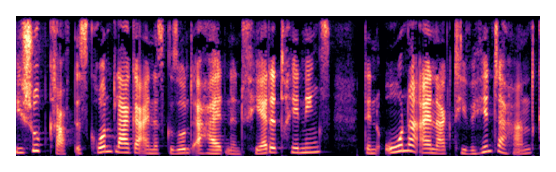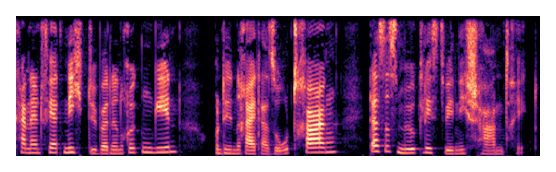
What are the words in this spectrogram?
Die Schubkraft ist Grundlage eines gesund erhaltenen Pferdetrainings, denn ohne eine aktive Hinterhand kann ein Pferd nicht über den Rücken gehen und den Reiter so tragen, dass es möglichst wenig Schaden trägt.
